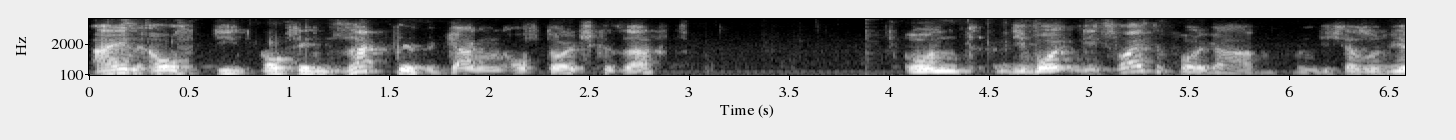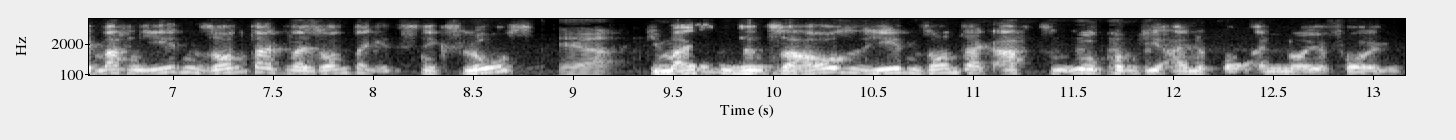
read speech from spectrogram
ein auf die auf den Sack gegangen, auf Deutsch gesagt. Und die wollten die zweite Folge haben. Und ich also, wir machen jeden Sonntag, weil Sonntag ist nichts los. ja, Die meisten sind zu Hause. Jeden Sonntag 18 Uhr kommt die eine, eine neue Folge.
